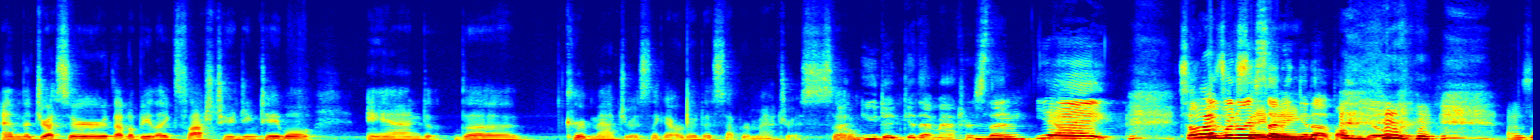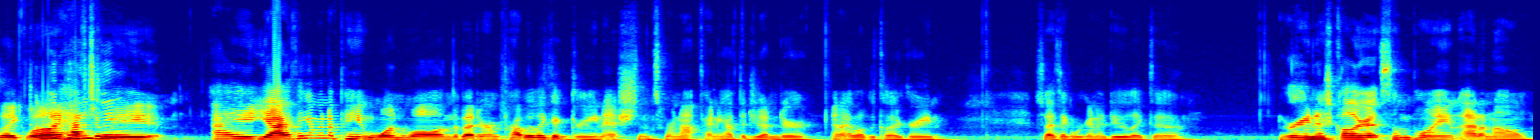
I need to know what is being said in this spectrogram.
and the dresser that'll be like slash changing table and the crib mattress. Like I ordered a separate mattress. So And you did get that mattress then? Mhm, yeah. Yay! So Tell me that's when we're setting it up. I'll be over. I was like, well, I have to wait. I yeah, I think I'm gonna paint one wall in the bedroom, probably like a greenish, since we're not finding out the gender, and I love the color green. So I think we're gonna do like a greenish color at some point. I don't know.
